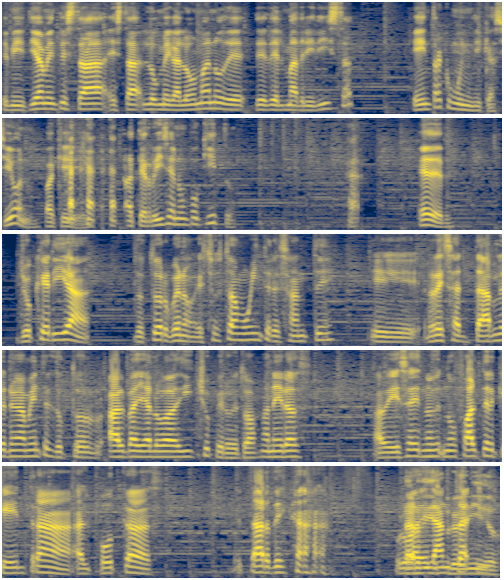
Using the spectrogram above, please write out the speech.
definitivamente está, está lo megalómano de, del madridista, entra como indicación para que aterricen un poquito. Eder. Yo quería, doctor, bueno, esto está muy interesante. Eh, resaltarle nuevamente, el doctor Alba ya lo ha dicho, pero de todas maneras, a veces no, falta el que entra al podcast tarde, tarde desprevenido.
